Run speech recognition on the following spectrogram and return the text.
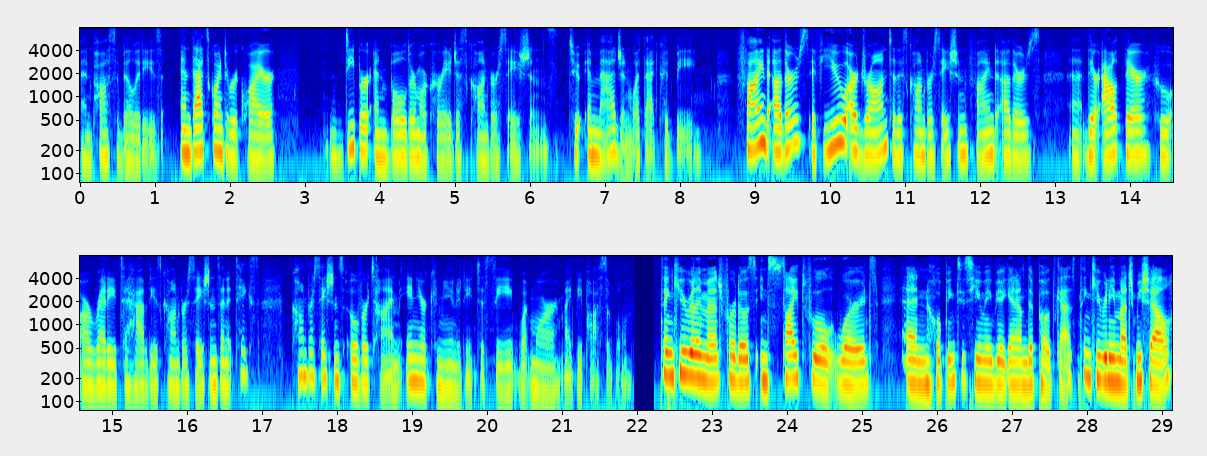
and possibilities. And that's going to require deeper and bolder, more courageous conversations to imagine what that could be. Find others. If you are drawn to this conversation, find others. Uh, they're out there who are ready to have these conversations, and it takes conversations over time in your community to see what more might be possible. Thank you really much for those insightful words and hoping to see you maybe again on the podcast. Thank you really much, Michelle.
